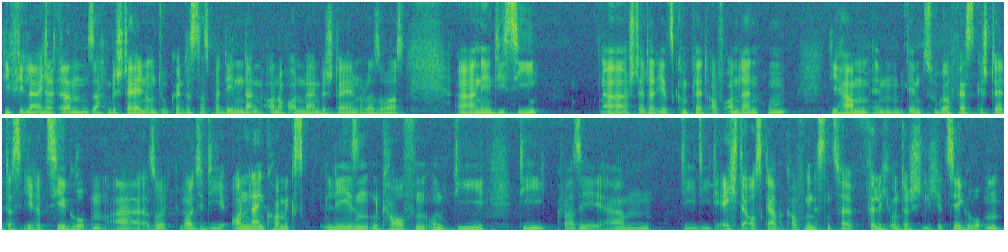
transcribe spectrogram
die Ja, vielleicht klar. ähm, Sachen bestellen und du könntest das bei denen dann auch noch online bestellen oder sowas. Äh, nee, DC äh, stellt halt jetzt komplett auf online um. Die haben in dem Zuge auch festgestellt, dass ihre Zielgruppen, äh, also Leute, die Online-Comics lesen und kaufen und die, die quasi ähm, die, die, die echte Ausgabe kaufen, das sind zwei völlig unterschiedliche Zielgruppen.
